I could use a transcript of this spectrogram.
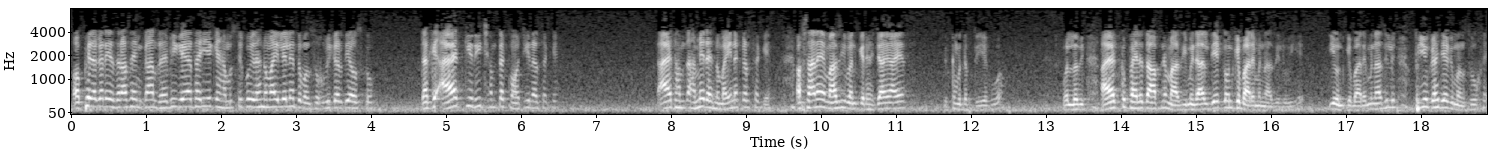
اور پھر اگر ذرا سا امکان رہ بھی گیا تھا یہ کہ ہم اس سے کوئی رہنمائی لے لیں تو منسوخ بھی کر دیا اس کو۔ تاکہ آیت کی ریچ ہم تک پہنچی نہ سکے۔ آیت ہم ہمیں رہنمائی نہ کر سکے۔ افسانہ ماضی بن کے رہ جائے آیت۔ اس کا مطلب تو یہ ہوا۔ آیت کو پہلے تو آپ نے ماضی میں ڈال دیا کہ ان کے بارے میں نازل ہوئی ہے۔ یہ ان کے بارے میں نازل ہوئی۔ پھر یوں کہہ دیا کہ منسوخ ہے۔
